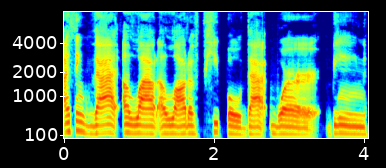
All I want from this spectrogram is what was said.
I think that allowed a lot of people that were being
